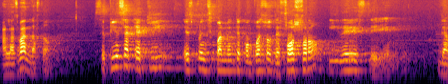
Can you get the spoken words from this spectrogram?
a las bandas, ¿no? Se piensa que aquí es principalmente compuestos de fósforo y de, este, de,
